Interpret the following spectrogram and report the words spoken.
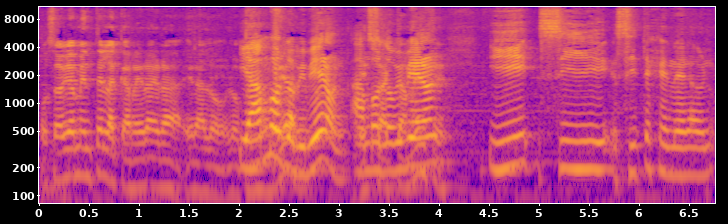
o sea, obviamente la carrera era, era lo, lo y ambos lo vivieron, ambos lo vivieron. Y sí, sí te genera un...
